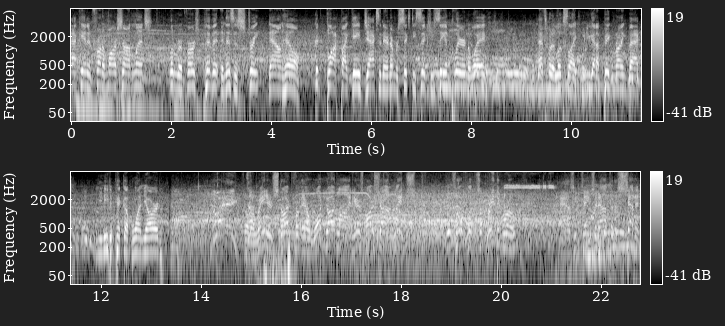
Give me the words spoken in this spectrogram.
Back in in front of Marshawn Lynch. Little reverse pivot, and this is straight downhill. Good block by Gabe Jackson there, number 66. You see him clearing the way. That's what it looks like when you got a big running back and you need to pick up one yard. So the Raiders start from their one-yard line. Here's Marshawn Lynch. Gives Oakland some breathing room as he takes it out to the seven.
